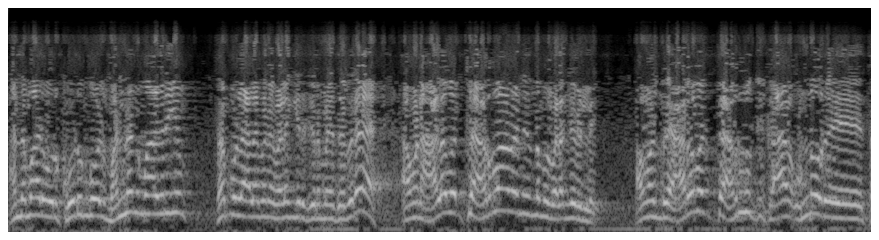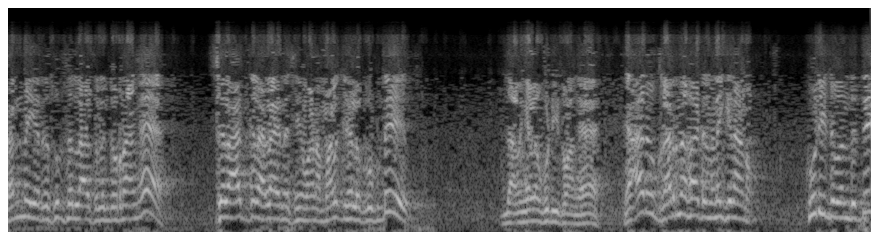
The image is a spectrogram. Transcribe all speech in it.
அந்த மாதிரி ஒரு கொடுங்கோல் மன்னன் மாதிரியும் ரப்புல் அளவின விளங்கி இருக்கிறமே தவிர அவன் அளவற்ற அருளாளன் நம்ம விளங்கவில்லை அவனுடைய அறவற்ற அருளுக்கு இன்னொரு தன்மையை ரசூல் சல்லா சொல்றாங்க. சில ஆட்கள் எல்லாம் என்ன செய்வான மலக்குகளை கூப்பிட்டு இந்த அவங்க எல்லாம் கூட்டிட்டு வாங்க. யாரும் கருணை காட்ட நினைக்கிறானோ கூட்டிட்டு வந்துட்டு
